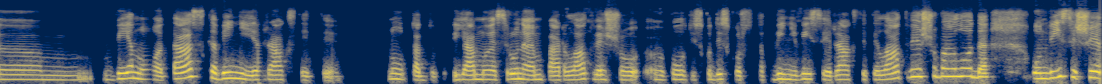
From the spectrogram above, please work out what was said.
um, vieno tas, ka viņi ir rakstīti nu, tad, ja mēs runājam par latviešu politisku diskursu, tad viņi visi ir rakstīti latviešu valodā, un visi šie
